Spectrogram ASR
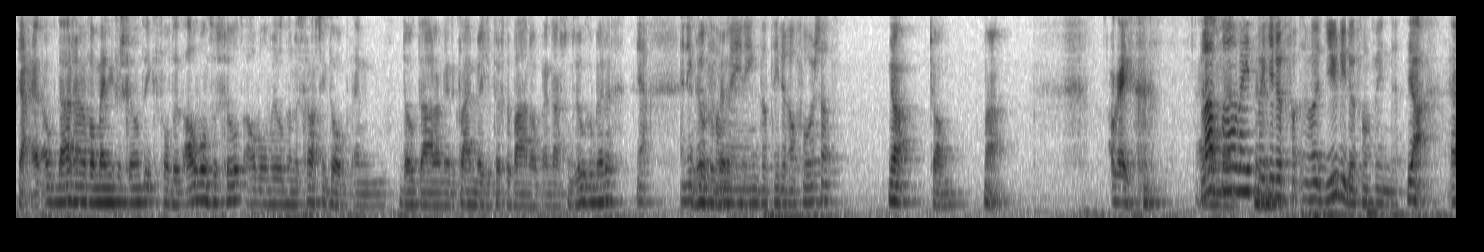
Ja, en ook daar zijn we van mening verschillend. Ik vond het Albon zijn schuld. Albon wilde het gras niet op en dook daar weer een klein beetje terug de baan op. En daar stond Hulkenberg. En ik En ben van mening dat hij er al voor zat. Ja, kan. Nou, oké. Laat vooral eh, weten wat, je wat jullie ervan vinden. Ja, eh,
